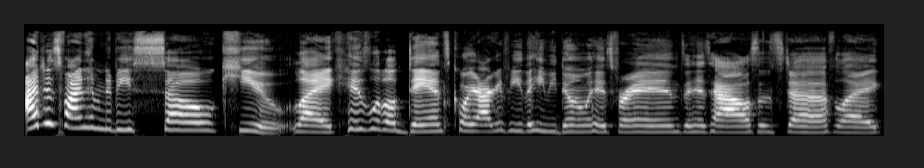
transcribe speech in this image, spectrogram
I just find him to be so cute. Like his little dance choreography that he be doing with his friends in his house and stuff like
